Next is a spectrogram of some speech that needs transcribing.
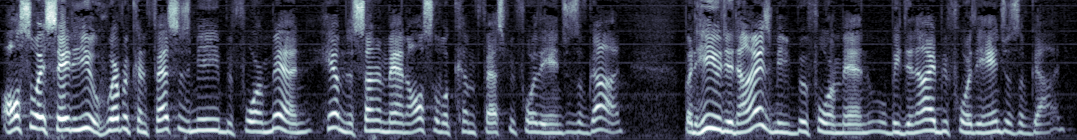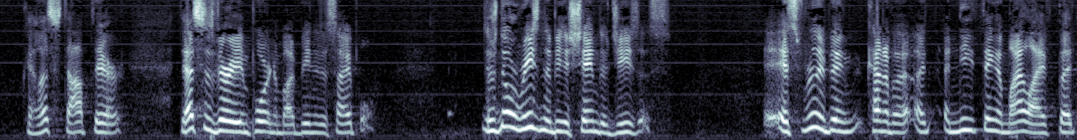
Also, I say to you, whoever confesses me before men, him, the Son of Man, also will confess before the angels of God. But he who denies me before men will be denied before the angels of God. Okay, let's stop there. That's is very important about being a disciple. There's no reason to be ashamed of Jesus. It's really been kind of a, a, a neat thing in my life, but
